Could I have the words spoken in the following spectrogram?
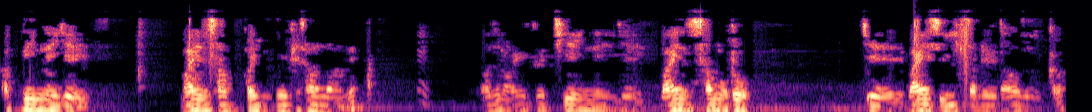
앞에 있는 이제 마이너스 4곱하기 6을 계산한 다음에 네. 마지막에 그 뒤에 있는 이제 마이너스 3으로 이제 마이너스 24를 나눠주니까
